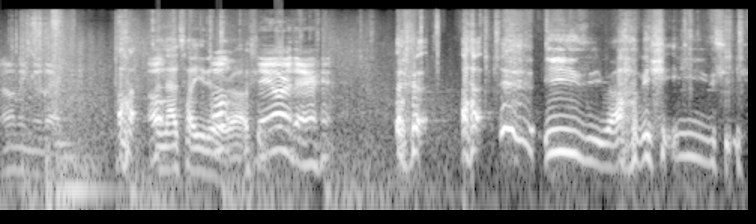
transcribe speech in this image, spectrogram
I don't think they're there. Oh. and that's how you do oh, it, Robby. they are there. Easy, Robby. Easy.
